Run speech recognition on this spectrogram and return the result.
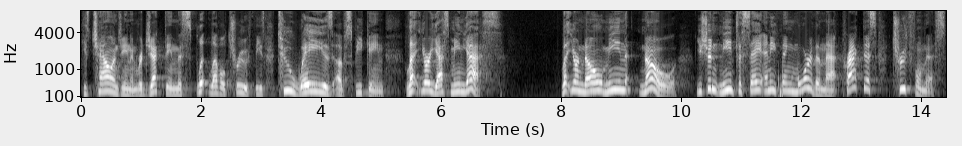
He's challenging and rejecting this split level truth, these two ways of speaking. Let your yes mean yes. Let your no mean no. You shouldn't need to say anything more than that. Practice truthfulness.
